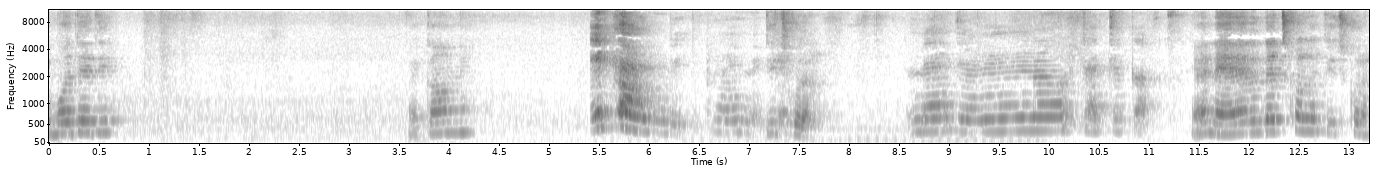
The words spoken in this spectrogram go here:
ఏమవుతుంది? ఎక్క ఉంది తీసుకురా ఏ నేనేదో తెచ్చుకోవాలి? తీసుకురా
